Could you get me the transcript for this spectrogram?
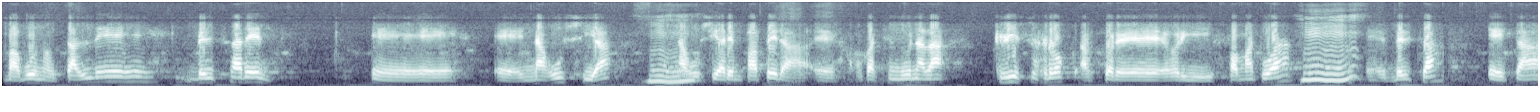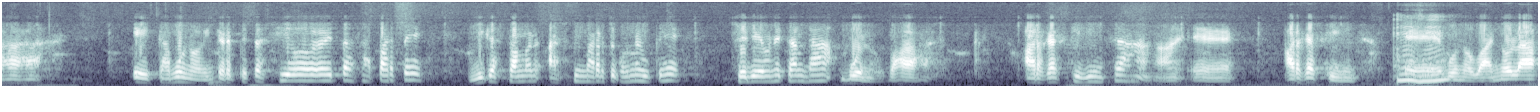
ba, bueno, talde beltzaren e, e, nagusia, nagusiaren papera e, jokatzen duena da Chris Rock, aktore hori famatua, Mhm. e, beltza, eta, eta, bueno, interpretazioetaz aparte, nik azpimarratuko neuke, zere honetan da, bueno, ba, argazki gintza, eh, argazki gintza. Eh, bueno, ba, nola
